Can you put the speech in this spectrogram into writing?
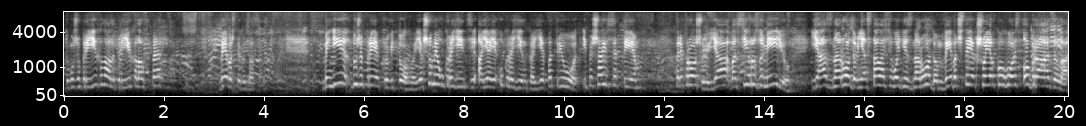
тому що приїхала, але приїхала вперше. Вибачте, будь ласка. Мені дуже прикро від того, якщо ми українці, а я є українка, є патріот і пишаюся тим. Перепрошую, я вас всіх розумію. Я з народом, я стала сьогодні з народом. Вибачте, якщо я когось образила,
